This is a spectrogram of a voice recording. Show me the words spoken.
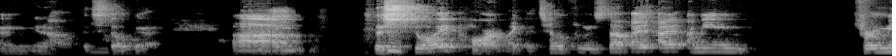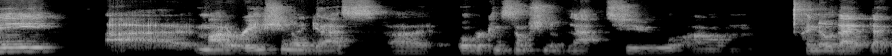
And, you know, it's still good. Um, the soy part, like the tofu and stuff, I, I, I mean, for me, uh, moderation, I guess, uh, overconsumption of that too. Um, I know that that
